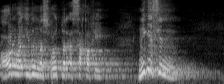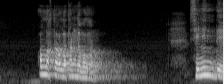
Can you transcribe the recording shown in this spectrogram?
урва ибн масуд бар ас сақафи неге сен аллах тағала таңдап алған? Сенен де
